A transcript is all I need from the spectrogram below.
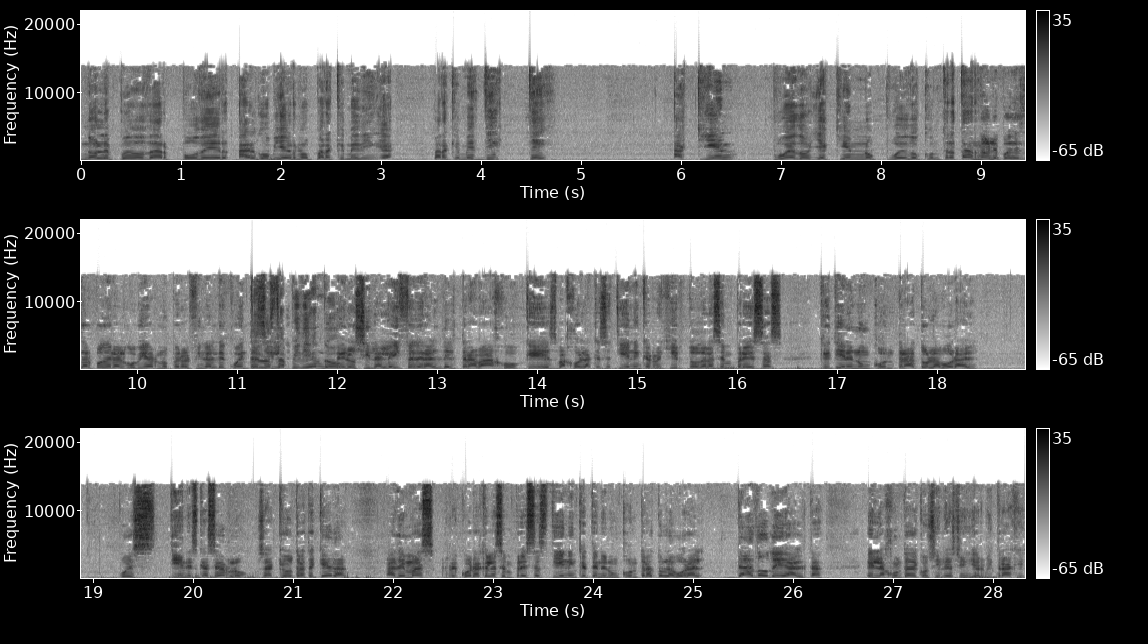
no le puedo dar poder al gobierno para que me diga, para que me dicte a quién puedo y a quién no puedo contratar. No le puedes dar poder al gobierno, pero al final de cuentas... Te lo si- está pidiendo. Pero si la ley federal del trabajo, que es bajo la que se tienen que regir todas las empresas que tienen un contrato laboral, pues tienes que hacerlo. O sea, ¿qué otra te queda? Además, recuerda que las empresas tienen que tener un contrato laboral dado de alta en la Junta de Conciliación y Arbitraje.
